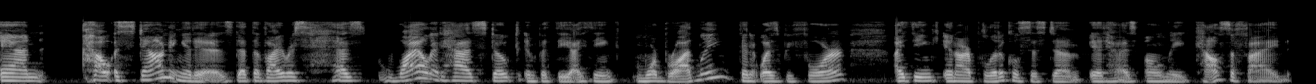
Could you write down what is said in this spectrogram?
And how astounding it is that the virus has, while it has stoked empathy, I think, more broadly than it was before, I think in our political system, it has only calcified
